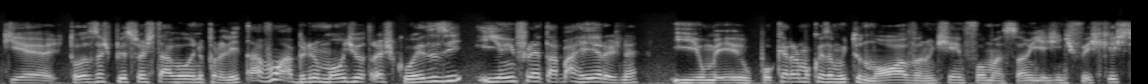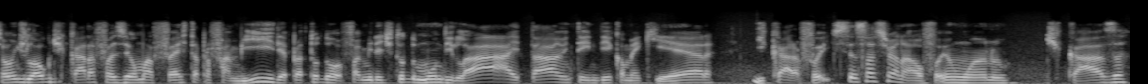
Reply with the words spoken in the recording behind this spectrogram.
que é, todas as pessoas estavam indo para ali estavam abrindo mão de outras coisas e, e iam enfrentar barreiras, né? E o, meio, o poker era uma coisa muito nova, não tinha informação e a gente fez questão de logo de cara fazer uma festa para família, para toda a família de todo mundo ir lá e tal, entender como é que era. E cara, foi sensacional, foi um ano de casa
